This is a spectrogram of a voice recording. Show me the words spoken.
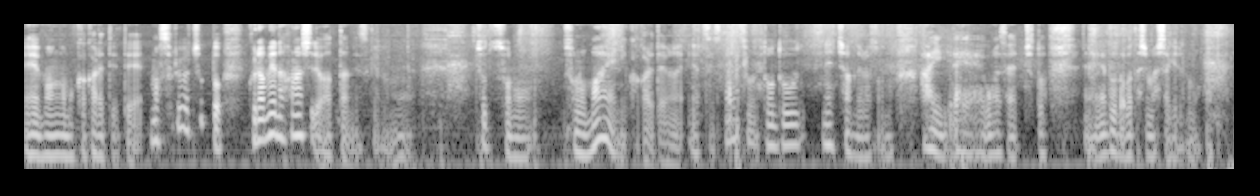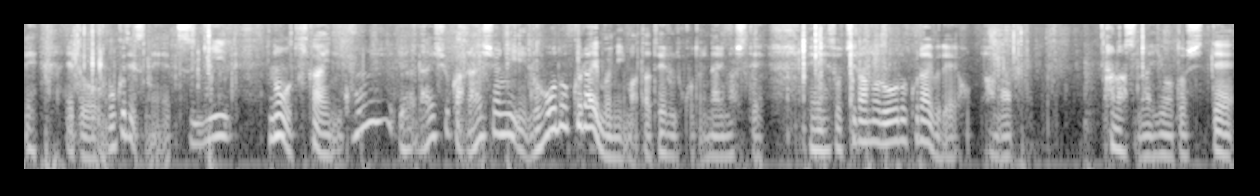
えー、漫画も書かれてて、まあそれはちょっと暗めな話ではあったんですけども、ちょっとその、その前に書かれたようなやつですかね。そのと、どう、ね、チャンネルはその、はい、えー、ごめんなさい。ちょっと、えー、ドタバタしましたけれども。え、えっ、と、僕ですね、次の機会に、今、いや、来週か、来週に朗読ライブにまた出ることになりまして、えー、そちらの朗読ライブで、あの、話す内容として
